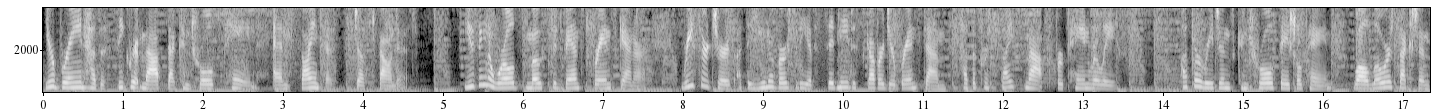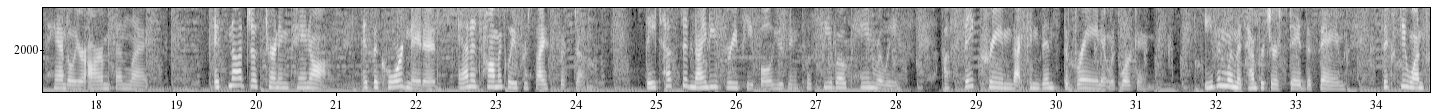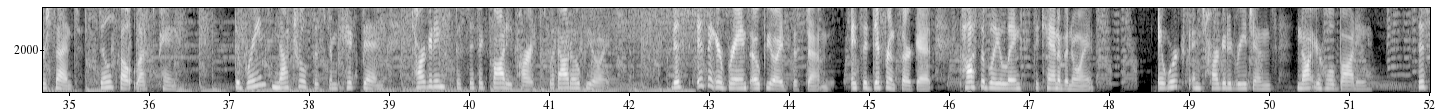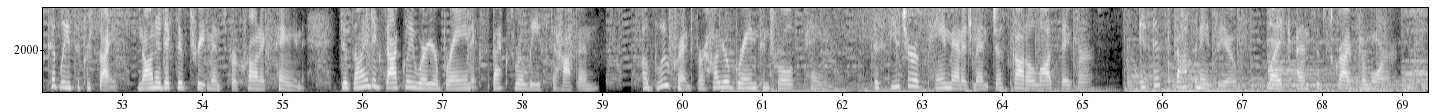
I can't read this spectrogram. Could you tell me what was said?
Your brain has a secret map that controls pain, and scientists just found it. Using the world's most advanced brain scanner, researchers at the University of Sydney discovered your brainstem has a precise map for pain relief. Upper regions control facial pain, while lower sections handle your arms and legs. It's not just turning pain off, it's a coordinated, anatomically precise system. They tested 93 people using placebo pain relief a fake cream that convinced the brain it was working. Even when the temperature stayed the same, 61% still felt less pain. The brain's natural system kicked in, targeting specific body parts without opioids. This isn't your brain's opioid system. It's a different circuit, possibly linked to cannabinoids. It works in targeted regions, not your whole body. This could lead to precise, non addictive treatments for chronic pain, designed exactly where your brain expects relief to happen. A blueprint for how your brain controls pain. The future of pain management just got a lot safer. If this fascinates you, like and subscribe for more.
